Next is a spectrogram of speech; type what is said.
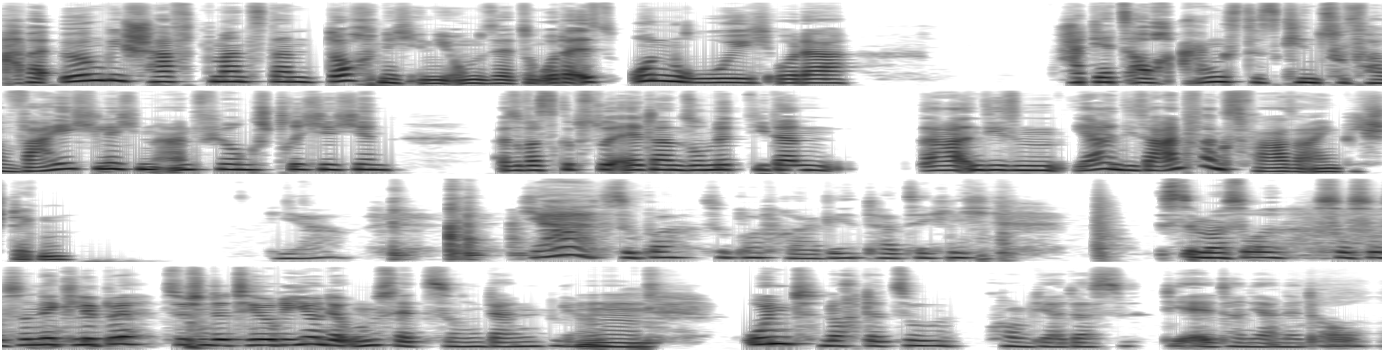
Aber irgendwie schafft man es dann doch nicht in die Umsetzung oder ist unruhig oder hat jetzt auch Angst, das Kind zu verweichlichen, Anführungsstrichelchen. Also was gibst du Eltern so mit, die dann da in diesem, ja, in dieser Anfangsphase eigentlich stecken? Ja, ja, super, super Frage. Tatsächlich ist immer so, so, so, so eine Klippe zwischen der Theorie und der Umsetzung dann. Ja. Mhm. Und noch dazu kommt ja, dass die Eltern ja nicht auch,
